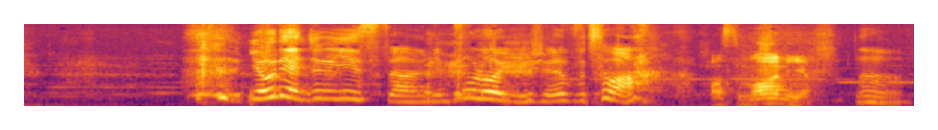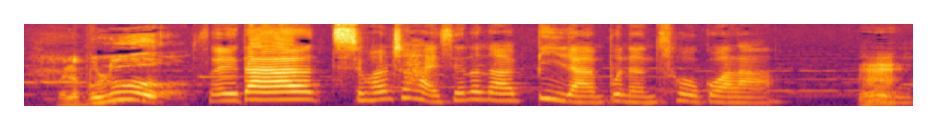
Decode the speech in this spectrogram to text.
有点这个意思啊。你部落语学的不错啊，塔斯马尼亚，嗯，为了部落。所以大家喜欢吃海鲜的呢，必然不能错过啦。嗯，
